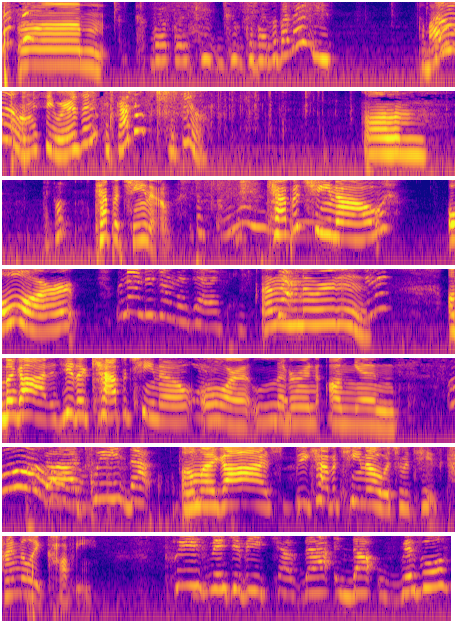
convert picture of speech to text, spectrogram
that say? Um, Blah, blah, blah, blah, blah, blah. Come I on. don't know. Let me see. Where is it? Secado? Mateo. Um, Secado? cappuccino. Cappuccino, or Well, no, this one is that, I. I don't even know where it is. Oh my God! It's either cappuccino or liver and onions. Oh. God, please not. Oh my gosh! Be cappuccino, which would taste kind of like coffee. Please make it be cap- that and not river.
